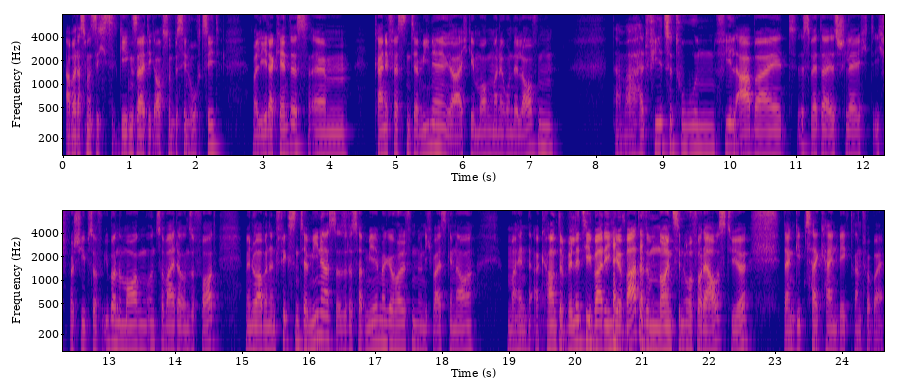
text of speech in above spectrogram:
aber dass man sich gegenseitig auch so ein bisschen hochzieht, weil jeder kennt es. Ähm, keine festen Termine. Ja, ich gehe morgen mal eine Runde laufen. Dann war halt viel zu tun, viel Arbeit, das Wetter ist schlecht, ich verschiebe es auf übermorgen und so weiter und so fort. Wenn du aber einen fixen Termin hast, also das hat mir immer geholfen und ich weiß genau, mein Accountability Buddy hier wartet um 19 Uhr vor der Haustür, dann gibt es halt keinen Weg dran vorbei.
